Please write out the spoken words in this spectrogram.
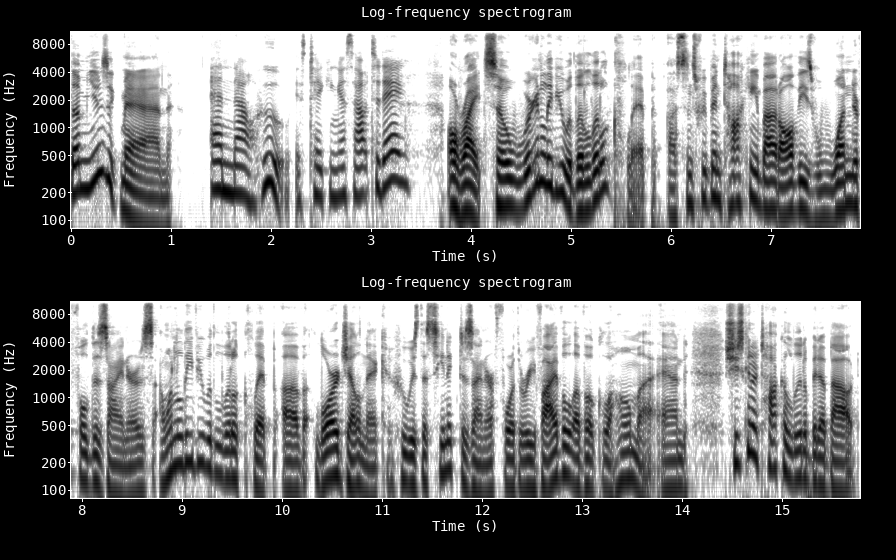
The Music Man. And now who is taking us out today? All right, so we're going to leave you with a little clip. Uh, since we've been talking about all these wonderful designers, I want to leave you with a little clip of Laura Jellinek, who is the scenic designer for the Revival of Oklahoma. And she's going to talk a little bit about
